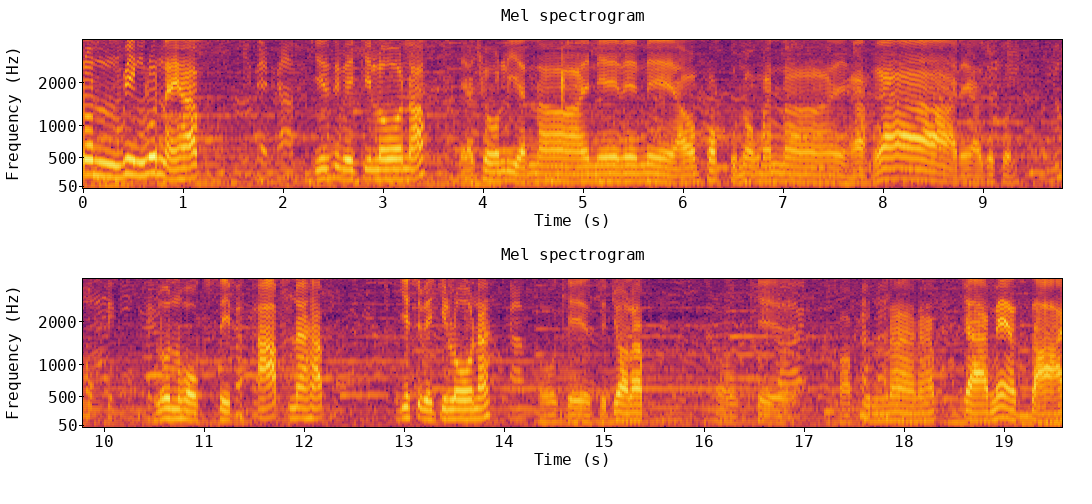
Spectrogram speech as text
รุ่นวิ่งรุ่นไหนครับ21ครับ21กิโลเนาะ เดี๋ยวโชว์เหรียญหน่อยนี่นี่นี่เอาพกขุนออกมาหน่อยฮ่าฮ่าเดี๋ยวทุกคนอายุ60รุ่น 60 อัพนะครับ 21 กิโลนะ ครับโอเคสุดยอดครับ โอเค ขอบคุณหน้านะครับ จากแม่สาย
